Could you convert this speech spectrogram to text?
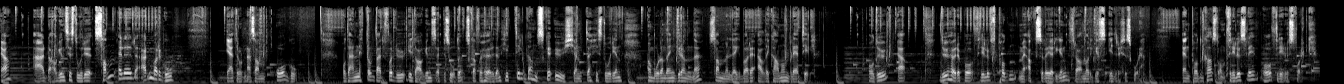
ja, er dagens historie sann, eller er den bare god? Jeg tror den er sann og god. Og det er nettopp derfor du i dagens episode skal få høre den hittil ganske ukjente historien om hvordan den grønne, sammenleggbare Alley-kanoen ble til. Og du, ja, du hører på Friluftspodden med Aksel og Jørgen fra Norges idrettshøgskole. En podkast om friluftsliv og friluftsfolk.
